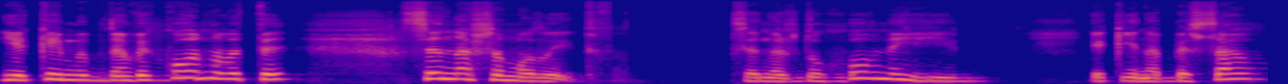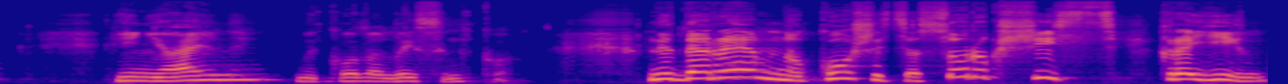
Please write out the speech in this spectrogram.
який ми будемо виконувати, це наша молитва. Це наш духовний гімн, який написав геніальний Микола Лисенко. Недаремно кошиться 46 країн,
